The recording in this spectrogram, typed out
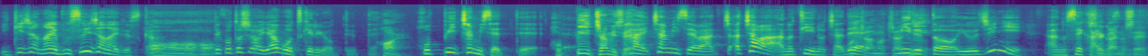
粋じゃない無粋じゃないですか。で今年は屋号つけるよって言って、はい。ホッピー茶店って。ホッピー茶店。はい、茶店は茶茶はあの T の茶でお茶の茶に。見るという字にあの世界の世界のせ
